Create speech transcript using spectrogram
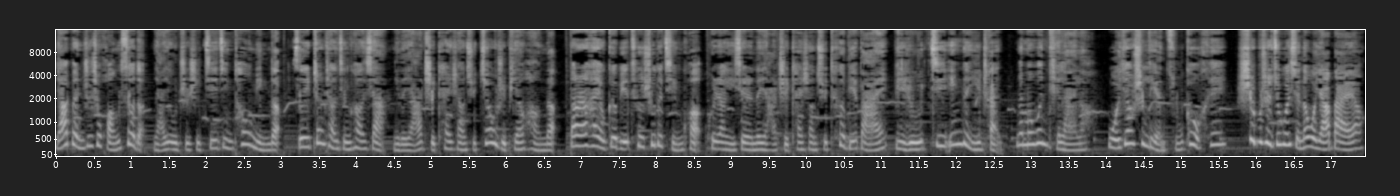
牙本质是黄色的，牙釉质是接近透明的。所以正常情况下，你的牙齿看上去就是偏黄的。当然，还有个别特殊的情况会让一些人的牙齿看上去特别白，比如基因的遗传。那么问题来了，我要是脸足够黑，是不是就会显得我牙白啊？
